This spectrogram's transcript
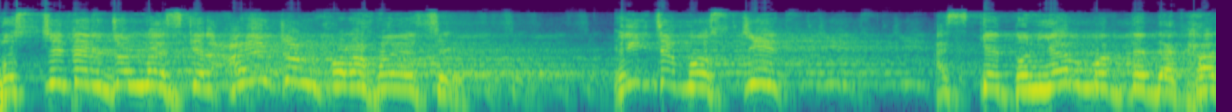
মসজিদের জন্য আজকের আয়োজন করা হয়েছে। এই যে মসজিদ, আজকে দুনিয়ার মধ্যে দেখা যায়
